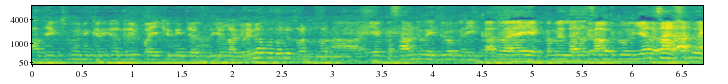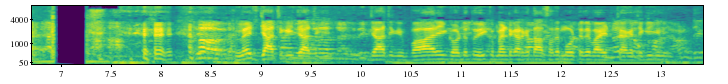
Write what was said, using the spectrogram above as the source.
ਆ ਦੇਖ ਸਵਿਮਿੰਗ ਕਰੀ ਜਾਂਦੇ ਪਾਈ ਕਿੰਨੀ ਜਲਦੀ ਹੈ ਲੱਗ ਰਹੀ ਨਾ ਪਤਾ ਨਹੀਂ ਸਾਨੂੰ ਸਾਨੂੰ ਹਾਂ ਇੱਕ ਸਮਝ ਇਧਰੋਂ ਅਮਰੀਕਾ ਤੋਂ ਆਇਆ ਇੱਕ ਮੈਂ ਲੱਗਦਾ ਸਾਊਥ ਕੋਰੀਆ ਤੋਂ ਨਹੀਂ ਜੱਜ ਗਈ ਜੱਜ ਗਈ ਜੱਜ ਗਈ। ਬਾਰੀ ਗੁੱਡ ਤੁਸੀਂ ਕਮੈਂਟ ਕਰਕੇ ਦੱਸ ਸਕਦੇ ਮੋਟੇ ਤੇ ਵਾਈਟ ਚੱਕ ਜਗੀ ਕਿ ਨਹੀਂ?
